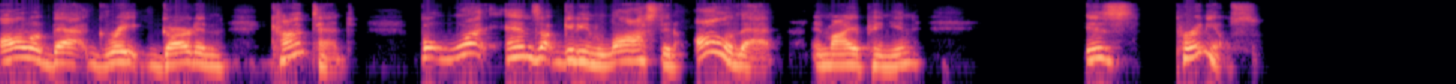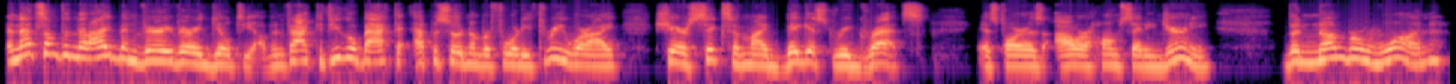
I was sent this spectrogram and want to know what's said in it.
all of that great garden content. But what ends up getting lost in all of that, in my opinion, is perennials. And that's something that I've been very, very guilty of. In fact, if you go back to episode number 43, where I share six of my biggest regrets as far as our homesteading journey, the number one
